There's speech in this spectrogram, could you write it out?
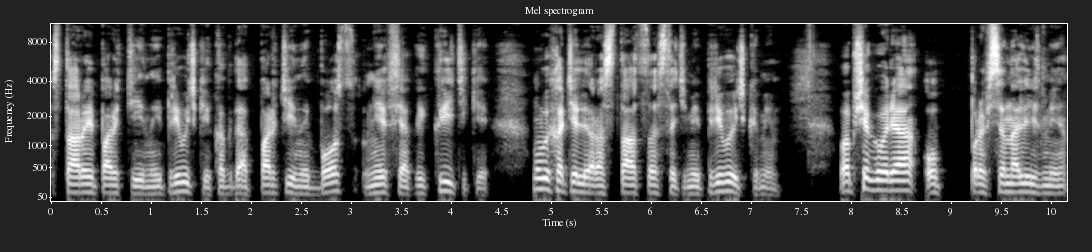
старые партийные привычки, когда партийный босс вне всякой критики, но вы хотели расстаться с этими привычками. Вообще говоря, о профессионализме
